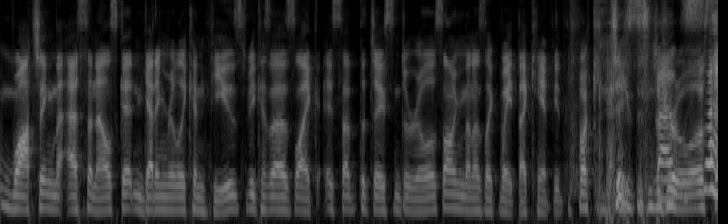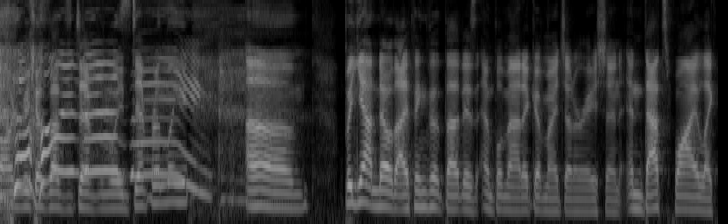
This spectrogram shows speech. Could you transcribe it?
watching the SNL skit and getting really confused because I was like, is that the Jason Derulo song? And then I was like, wait, that can't be the fucking Jason Derulo so song because that's definitely differently. um but yeah no i think that that is emblematic of my generation and that's why like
